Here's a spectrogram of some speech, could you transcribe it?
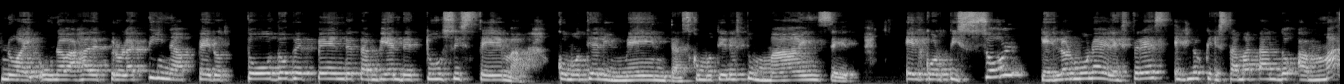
No hay una baja de prolactina, pero todo depende también de tu sistema, cómo te alimentas, cómo tienes tu mindset. El cortisol, que es la hormona del estrés, es lo que está matando a más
